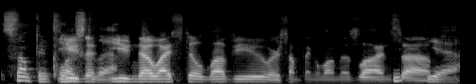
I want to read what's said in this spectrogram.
something You, close to that. you know, I still love you, or something along those lines. Um, yeah,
